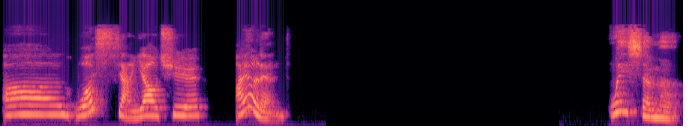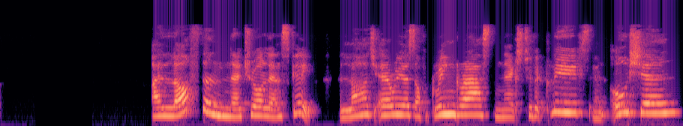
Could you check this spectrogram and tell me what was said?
啊，我想要去 Ireland，为什么？ I love the natural landscape, the large areas of green grass next to the cliffs and ocean.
